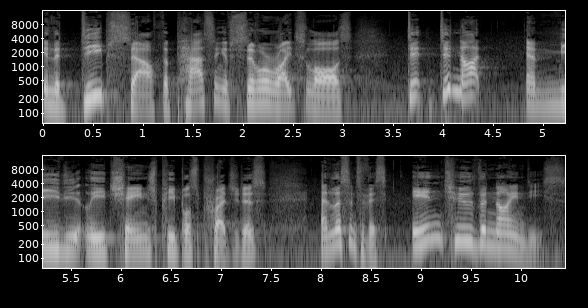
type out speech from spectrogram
In the deep South, the passing of civil rights laws did, did not immediately change people's prejudice. And listen to this into the 90s,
